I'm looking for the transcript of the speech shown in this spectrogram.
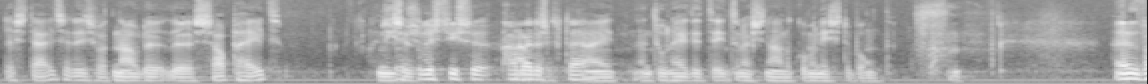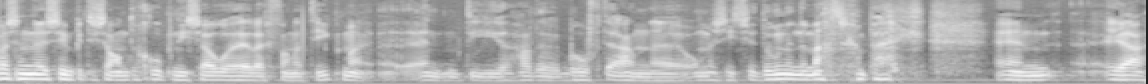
destijds. Dat is wat nou de, de SAP heet. De Socialistische Arbeiderspartij. En toen heette het de Internationale Communistenbond. En het was een uh, sympathisante groep, niet zo heel erg fanatiek. Maar, uh, en die hadden behoefte aan uh, om eens iets te doen in de maatschappij. En ja,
